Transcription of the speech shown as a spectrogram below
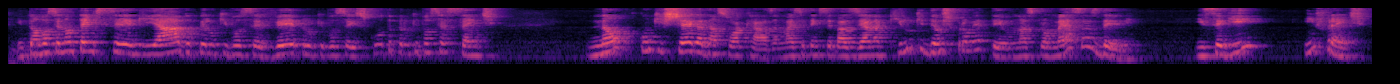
Uhum. Então você não tem que ser guiado pelo que você vê, pelo que você escuta, pelo que você sente. Não com o que chega na sua casa, mas você tem que se basear naquilo que Deus te prometeu, nas promessas dele. E seguir em frente.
